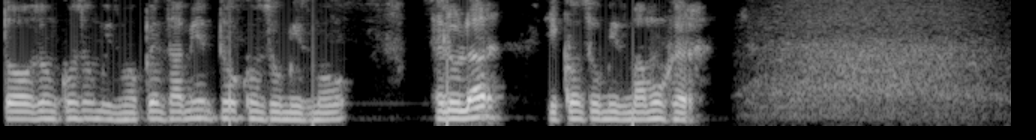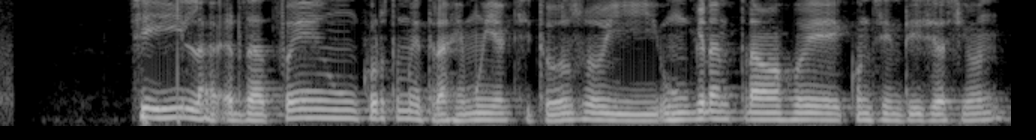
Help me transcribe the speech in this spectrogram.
Todos son con su mismo pensamiento, con su mismo celular y con su misma mujer. Sí, la verdad fue un cortometraje muy exitoso y un gran trabajo de concientización.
